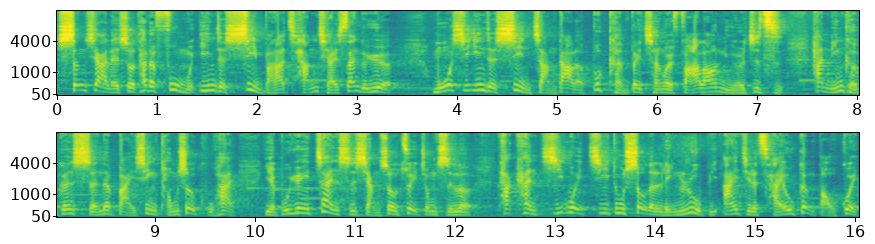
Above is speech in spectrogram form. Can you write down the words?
生下来的时候，他的父母因着信把他藏起来三个月。摩西因着信长大了，不肯被称为法老女儿之子，他宁可跟神的百姓同受苦害，也不愿意暂时享受最终之乐。他看基为基督受的凌辱比埃及的财物更宝贵，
